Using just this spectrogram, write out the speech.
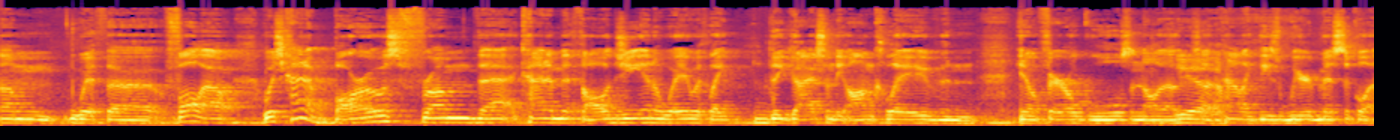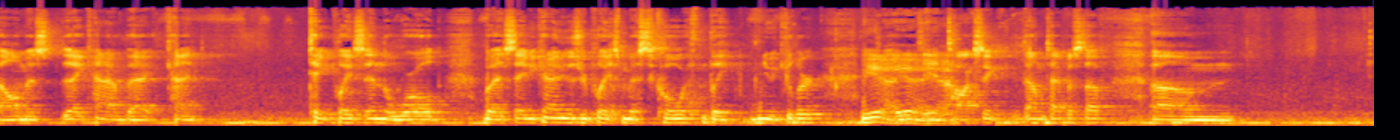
um, with uh, Fallout, which kind of borrows from that kind of mythology in a way, with like the guys from the Enclave and you know feral ghouls and all that Yeah. stuff, kind of like these weird mystical elements, like kind of that kind of take place in the world, but instead you kind of just replace mystical with like nuclear, Yeah, and, yeah, and yeah. toxic um, type of stuff. Um,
